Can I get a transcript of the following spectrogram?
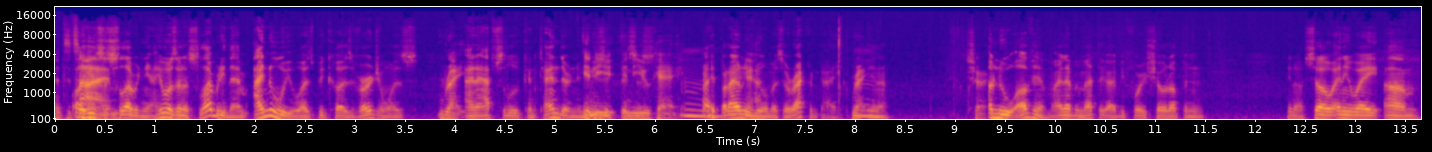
At the Well, time, he's a celebrity now. He wasn't a celebrity then. I knew who he was because Virgin was right an absolute contender in the in the music in the business. UK, Right, but I only Yeah. knew him as a record guy. Right. You know. sure. I knew of him. I never met the guy before he showed up, and you know. So anyway, um,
